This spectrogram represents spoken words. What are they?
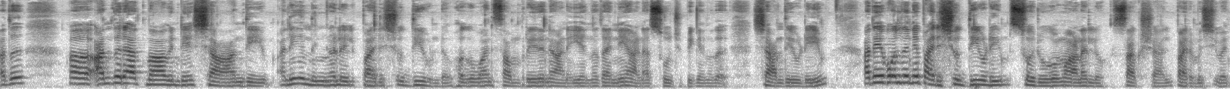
അത് അന്തരാത്മാവിന്റെ ശാന്തിയും അല്ലെങ്കിൽ നിങ്ങളിൽ പരിശുദ്ധിയുണ്ട് ഭഗവാൻ സംപ്രീതനാണ് എന്ന് തന്നെയാണ് സൂചിപ്പിക്കുന്നത്. ശാന്തിയുടെയും അതേപോലെ തന്നെ പരിശുദ്ധിയുടെയും സ്വരൂപമാണല്ലോ സാക്ഷാൽ പരമശിവൻ.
